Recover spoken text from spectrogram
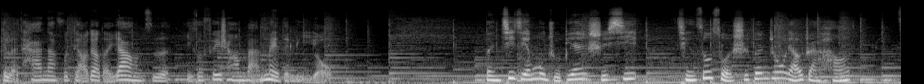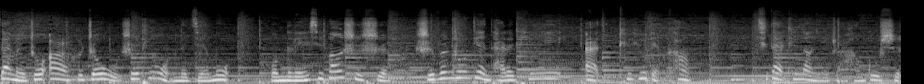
给了他那副屌屌的样子一个非常完美的理由。本期节目主编石溪，请搜索“十分钟聊转行”，在每周二和周五收听我们的节目。我们的联系方式是十分钟电台的拼音 at qq 点 com，期待听到你的转行故事。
